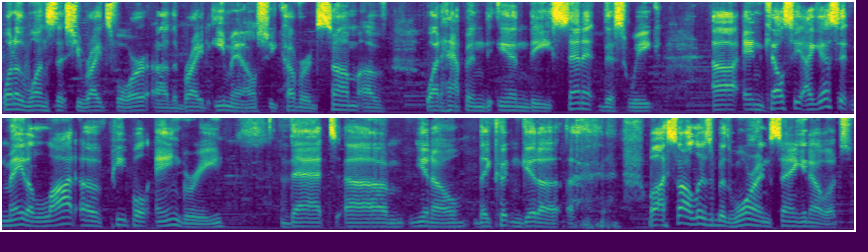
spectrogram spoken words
one of the ones that she writes for, uh, the Bright Email, she covered some of what happened in the Senate this week. Uh, and Kelsey, I guess it made a lot of people angry that um, you know they couldn't get a, a well i saw elizabeth warren saying you know it's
